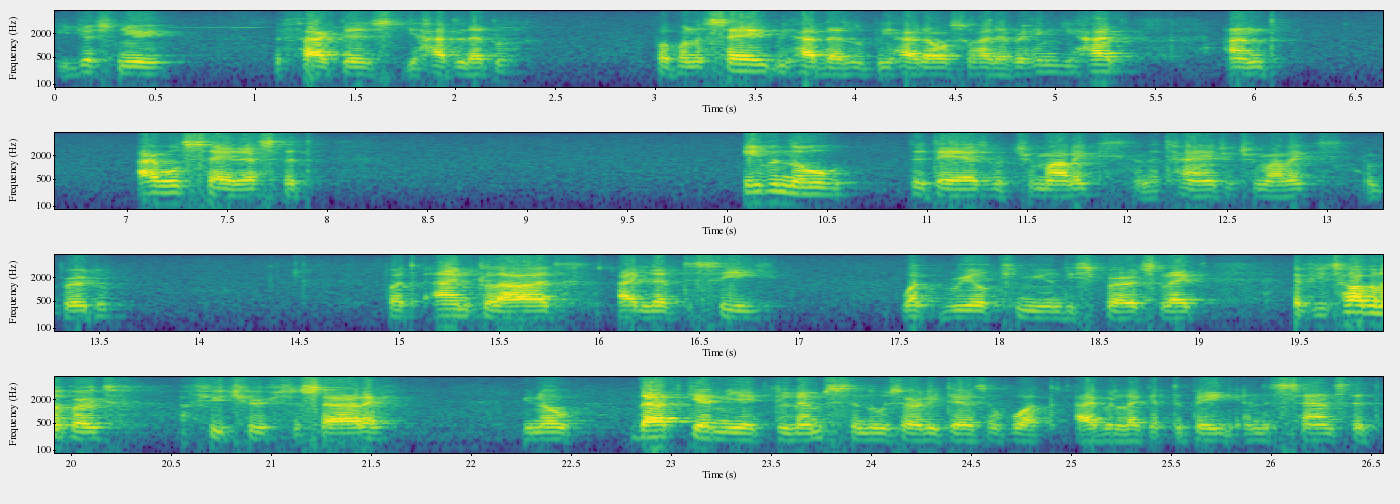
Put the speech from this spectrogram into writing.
You just knew the fact is you had little. But when I say we had little, we had also had everything you had. And I will say this, that even though the days were traumatic and the times were traumatic and brutal, but I'm glad I lived to see what real community spirit's like. If you're talking about a future society, you know, that gave me a glimpse in those early days of what I would like it to be in the sense that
